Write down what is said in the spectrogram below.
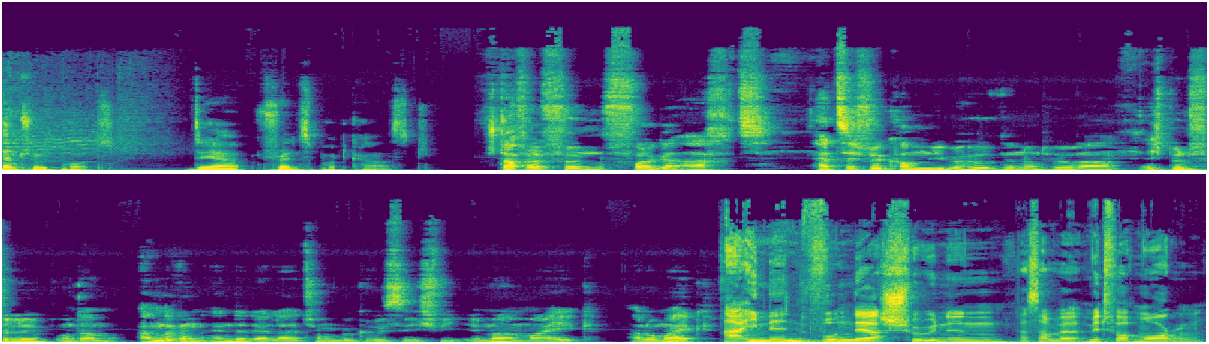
Central Pod, der Friends Podcast. Staffel 5, Folge 8. Herzlich willkommen, liebe Hörerinnen und Hörer. Ich bin Philipp und am anderen Ende der Leitung begrüße ich wie immer Mike. Hallo Mike. Einen wunderschönen, was haben wir, Mittwochmorgen.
